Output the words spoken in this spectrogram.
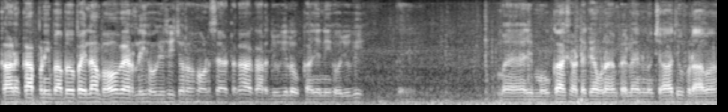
ਕਣਕ ਆਪਣੀ ਬਾਬੇ ਪਹਿਲਾਂ ਬਹੁਤ ਵੈਰਲੀ ਹੋ ਗਈ ਸੀ, ਚਲੋ ਹੁਣ ਸੈਟ ਘਾ ਕਰ ਜੂਗੀ, ਲੋਕਾਂ ਜਿੰਨੀ ਹੋ ਜੂਗੀ। ਤੇ ਮੈਂ ਅਜੇ ਮੋਗਾ ਛੱਡ ਕੇ ਆਉਣਾ, ਪਹਿਲਾਂ ਇਹਨਾਂ ਨੂੰ ਚਾਹ ਚੂ ਫੜਾਵਾਂ।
